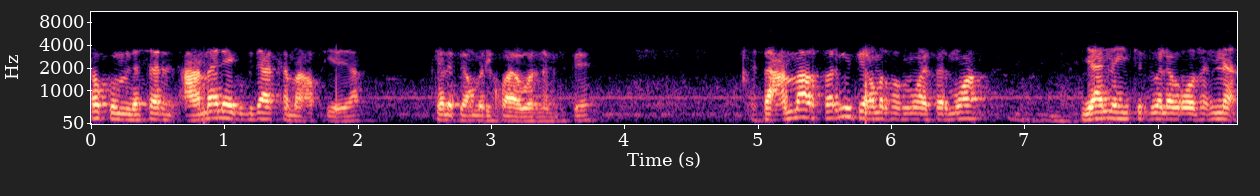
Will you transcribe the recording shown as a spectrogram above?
حكم لسر عملك بداك معصية؟ كلا في عمري خويا ورنا فيه. إذا عمار فرمي في عمر صلى الله عليه وسلم يا أنه يتد ولا روز نا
